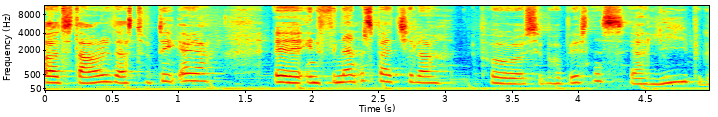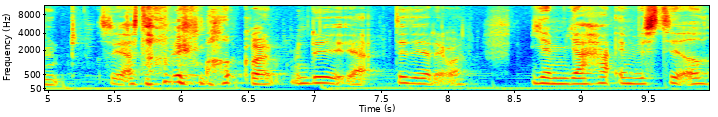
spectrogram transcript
Og til daglig der studerer jeg øh, en finansbachelor på CPH Business. Jeg er lige begyndt, så jeg er stadigvæk meget grøn, men det, ja, det er det, jeg laver. Jamen, jeg har investeret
